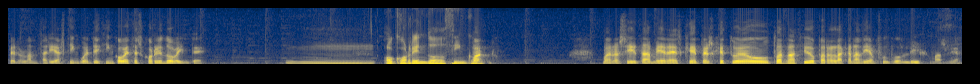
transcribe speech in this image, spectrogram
pero lanzarías 55 veces corriendo 20. Mm, o corriendo 5. Bueno, bueno, sí, también es que, pero es que tú, tú has nacido para la Canadian Football League, más bien.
